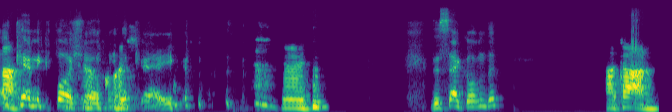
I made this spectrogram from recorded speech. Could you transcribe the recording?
Ah. alchemic potion. Potion. Okay. The second, a card.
